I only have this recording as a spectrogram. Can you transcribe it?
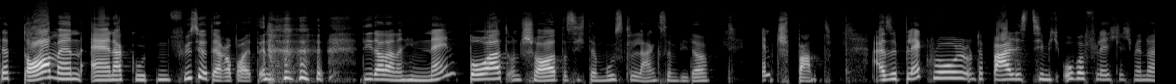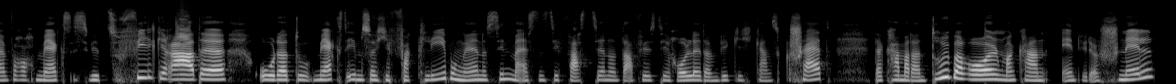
der Daumen einer guten Physiotherapeutin, die da dann hineinbohrt und schaut, dass sich der Muskel langsam wieder entspannt. Also Black Roll und der Ball ist ziemlich oberflächlich, wenn du einfach auch merkst, es wird zu viel gerade oder du merkst eben solche Verklebungen, das sind meistens die Faszien und dafür ist die Rolle dann wirklich ganz gescheit. Da kann man dann drüber rollen, man kann entweder schnell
